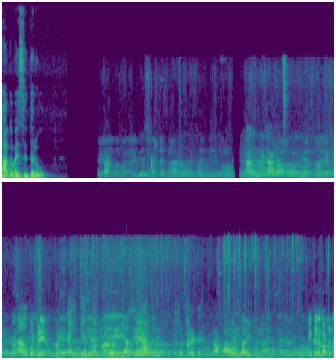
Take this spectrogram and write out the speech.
ಭಾಗವಹಿಸಿದ್ದರು. ಕೊಟ್ಬಿಡಿ ಈ ಕಡೆ ನೋಡೋಣ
